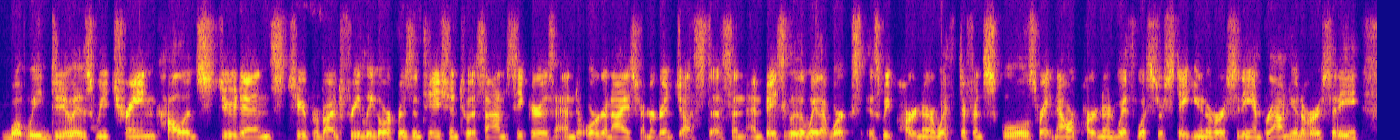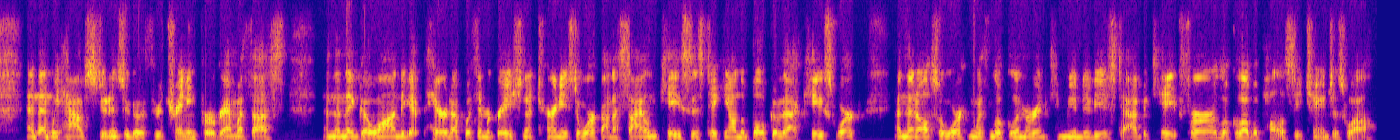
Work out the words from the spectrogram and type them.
what we do is we train college students to provide free legal representation to asylum seekers and to organize for immigrant justice. And, and basically the way that works is we partner with different schools. Right now we're partnered with Worcester State University and Brown University. And then we have students who go through training program with us and then they go on to get paired up with immigration attorneys to work on asylum cases, taking on the bulk of that casework, and then also working with local immigrant communities to advocate for local level policy change as well.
